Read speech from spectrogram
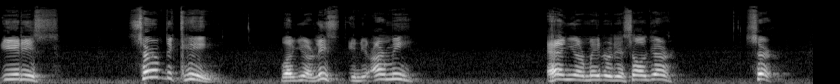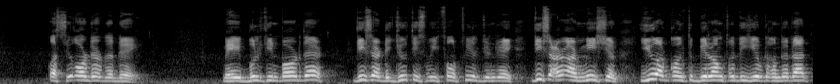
It is serve the king when you're enlisted in the army and you're made a soldier. Sir, what's the order of the day? May bulletin board there. These are the duties we fulfill during the day. These are our mission. You are going to belong to this, you're going to that.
